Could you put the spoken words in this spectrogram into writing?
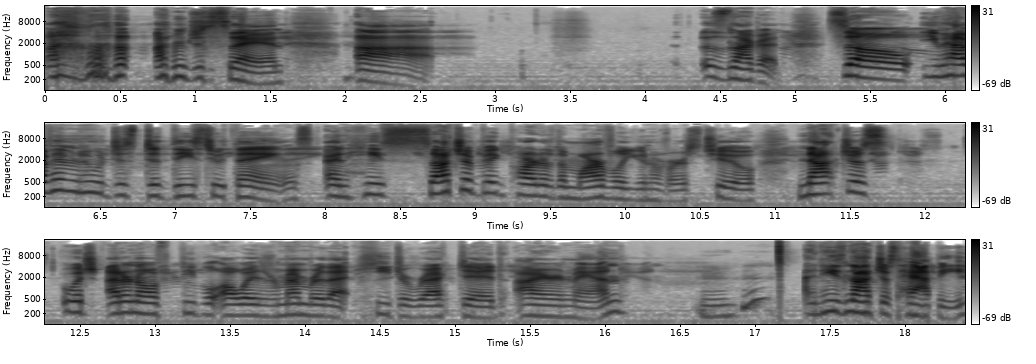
I'm just saying, uh, it's not good. So you have him who just did these two things, and he's such a big part of the Marvel universe too. Not just, which I don't know if people always remember that he directed Iron Man, and he's not just happy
